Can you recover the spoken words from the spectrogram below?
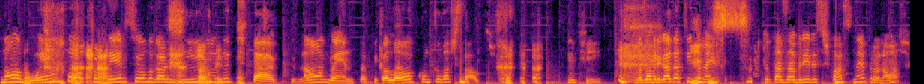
não aguenta perder seu lugarzinho de destaque. Não aguenta. Fica logo com tudo aos saltos. Enfim. Mas obrigada a ti e também. Isso... Tu estás a abrir esse espaço, né, para nós.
